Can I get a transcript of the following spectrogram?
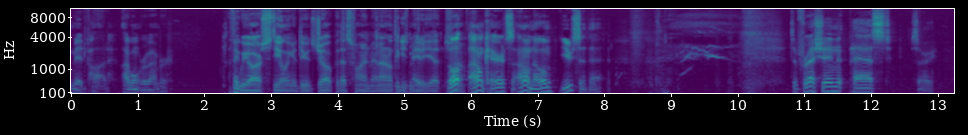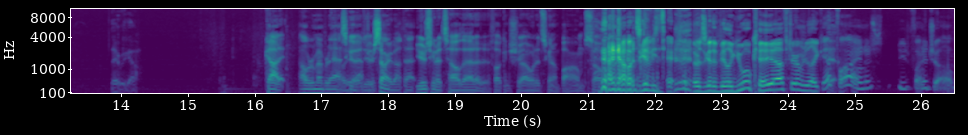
mid pod. I won't remember. I think we are stealing a dude's joke, but that's fine, man. I don't think he's made it yet. Well. I don't care. It's I don't know him. You said that. Depression past. Sorry. There we go. Got it. I'll remember to oh, ask Oh, you after. dude. Sorry about that. You're just gonna tell that at a fucking show, and it's gonna bomb. So I know it's gonna be. Ter- it's gonna be like, "You okay?" After I'm gonna be like, "Yeah, fine. I just need to find a job."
